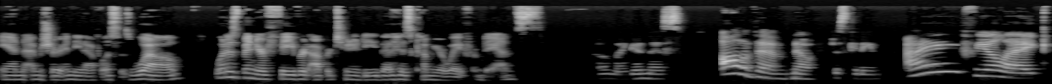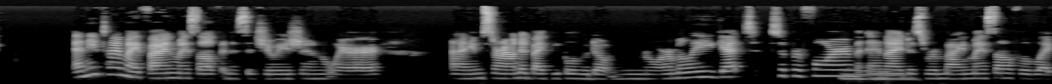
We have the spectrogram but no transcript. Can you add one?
and I'm sure Indianapolis as well. What has been your favorite opportunity that has come your way from dance? Oh my goodness. All of them. No, just kidding. I feel like anytime I find myself in a situation where I'm surrounded by people who don't normally get to perform, mm. and I mm. just remind myself of like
